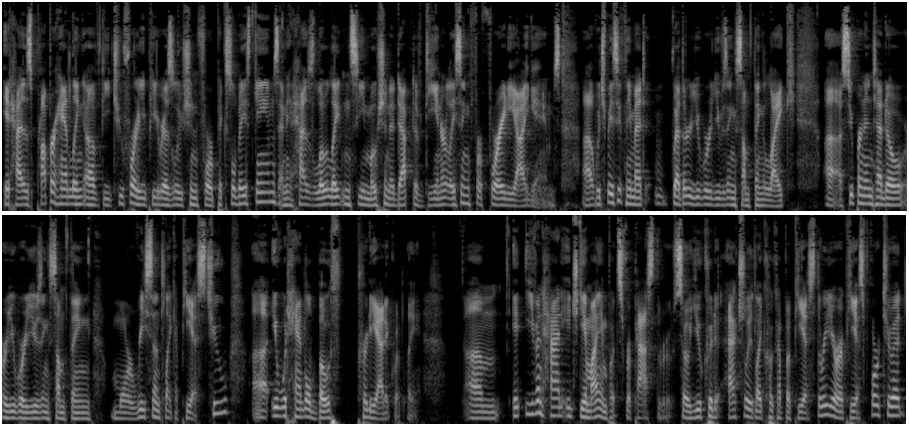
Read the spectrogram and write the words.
It has proper handling of the 240p resolution for pixel based games, and it has low latency motion adaptive deinterlacing for 480i games, uh, which basically meant whether you were using something like uh, a Super Nintendo or you were using something more recent like a PS2, uh, it would handle both pretty adequately. Um, it even had HDMI inputs for pass through. So you could actually like hook up a PS3 or a PS4 to it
